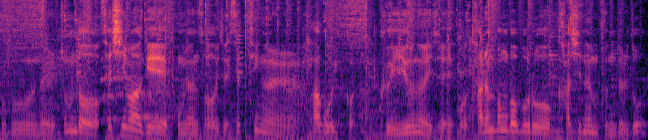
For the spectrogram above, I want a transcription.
부분을 좀 더 세심하게 보면서 이제 세팅을 하고 있거든요. 그 이유는 이제 뭐 다른 방법으로 가시는 분들도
